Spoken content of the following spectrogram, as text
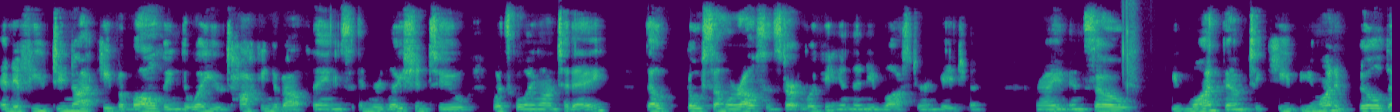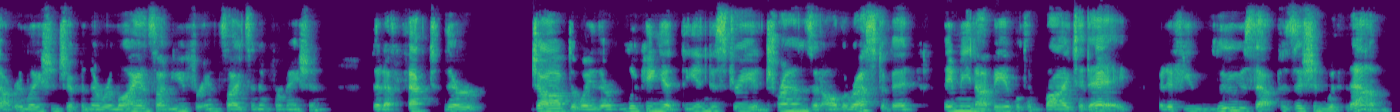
And if you do not keep evolving the way you're talking about things in relation to what's going on today, they'll go somewhere else and start looking, and then you've lost your engagement right? And so you want them to keep, you want to build that relationship and their reliance on you for insights and information that affect their job, the way they're looking at the industry and trends and all the rest of it. They may not be able to buy today, but if you lose that position with them,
